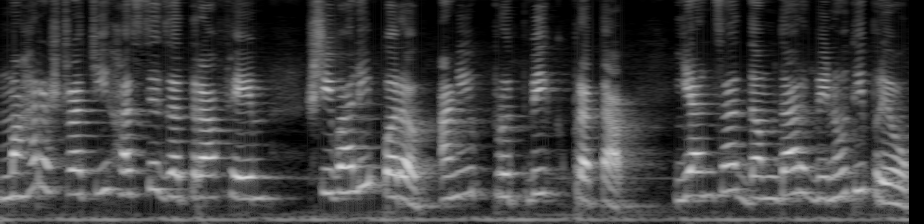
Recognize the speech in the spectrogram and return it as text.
महाराष्ट्राची हास्य जत्रा फेम शिवाली परब आणि पृथ्वीक प्रताप यांचा दमदार विनोदी प्रयोग.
